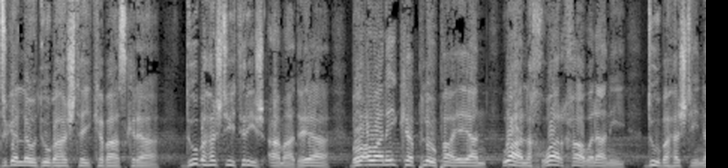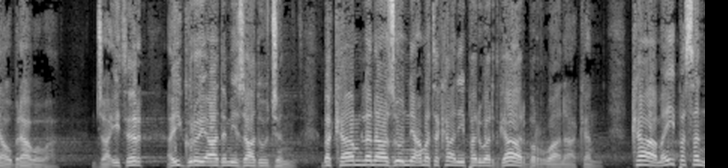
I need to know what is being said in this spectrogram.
جگە لەو دوو بەهەشتەی کە باس کرا دوو بەهەشتی تریش ئامادەیە بۆ ئەوانەی کە پلە و پایەیان وا لە خوار خاوەنانی دوو بەهەشتی ناوبراوەوە جا ئیتر ئەی گرۆی ئادەمیزاد و جن بە کام لە ناز و نیعمەتەکانی پەروەردگار بڕوا ناکەن کامەی پەسەند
